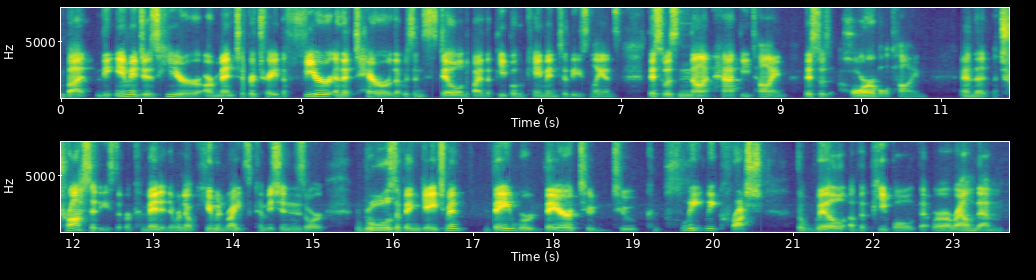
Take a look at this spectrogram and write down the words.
But the images here are meant to portray the fear and the terror that was instilled by the people who came into these lands. This was not happy time. This was horrible time. And the atrocities that were committed, there were no human rights commissions or rules of engagement. They were there to, to completely crush the will of the people that were around them.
